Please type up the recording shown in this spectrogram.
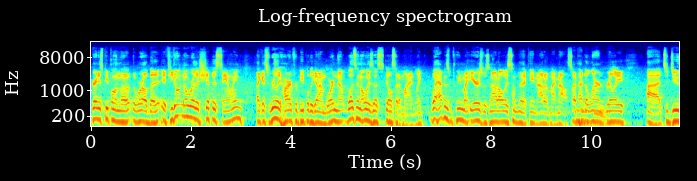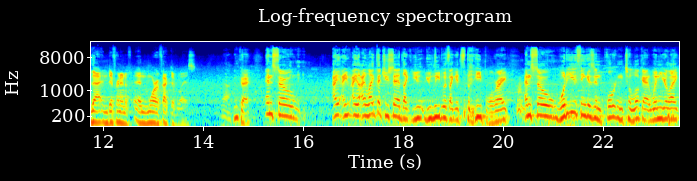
greatest people in the, the world, but if you don't know where the ship is sailing, like, it's really hard for people to get on board. And that wasn't always a skill set of mine. Like, what happens between my ears was not always something that came out of my mouth. So, I've had to learn really uh, to do that in different and, and more effective ways. Yeah. Okay. And so, I, I, I, like that you said like you, you lead with like it's the people right and so what do you think is important to look at when you're like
